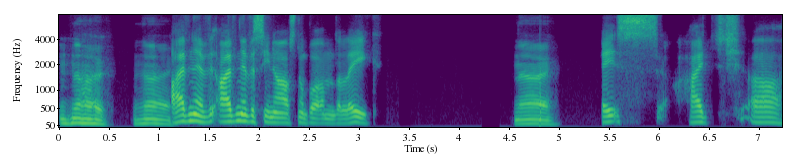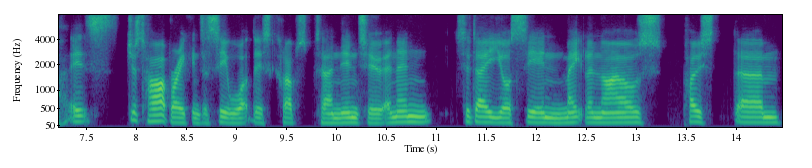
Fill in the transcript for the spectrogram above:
No, no, I've never I've never seen Arsenal bottom of the league. no. It's I uh, it's just heartbreaking to see what this club's turned into. And then today you're seeing Maitland Niles post um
